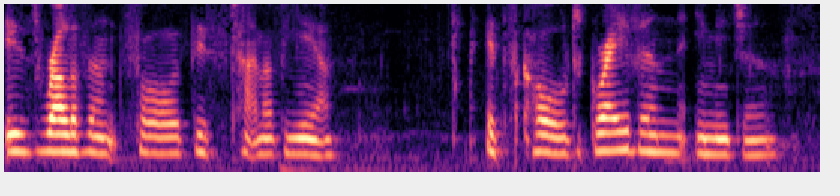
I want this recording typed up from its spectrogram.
is relevant for this time of year. It's called Graven Images.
